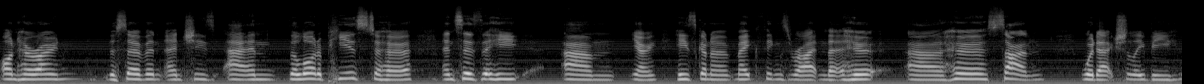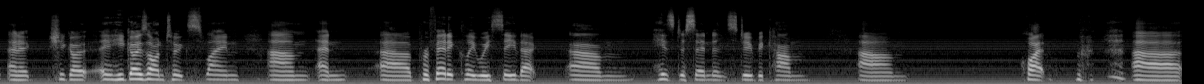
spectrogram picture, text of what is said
on her own, the servant, and she's uh, and the Lord appears to her and says that he, um, you know, he's going to make things right, and that her uh, her son would actually be, and it, she go, he goes on to explain, um, and uh, prophetically we see that um, his descendants do become um, quite uh,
